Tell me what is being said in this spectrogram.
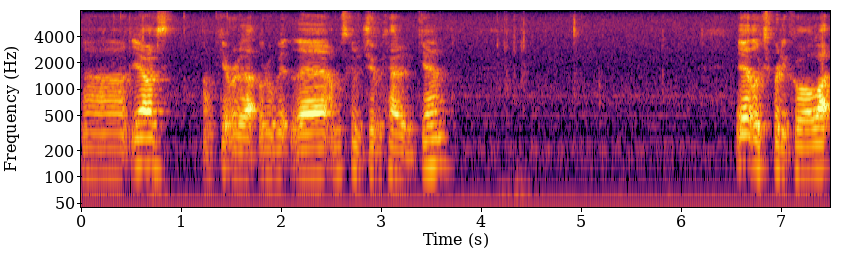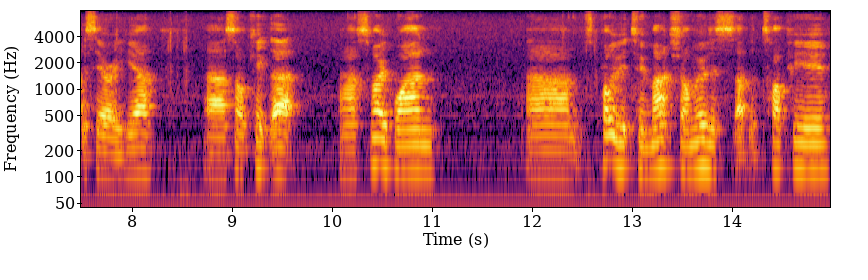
Uh, yeah, I'll just I'll get rid of that little bit there. I'm just going to duplicate it again yeah, it looks pretty cool. I like this area here. Uh, so I'll keep that. Uh, smoke one. Um, it's probably a bit too much, I'll move this up the top here.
